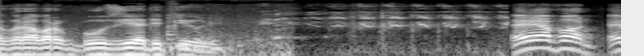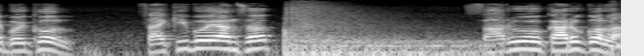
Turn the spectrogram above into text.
এবার আবার বুঝিয়ে দিতে হইব। এই আপন এই বই খোল। চাই কি বই আনছত? সারু ও কারু কলা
